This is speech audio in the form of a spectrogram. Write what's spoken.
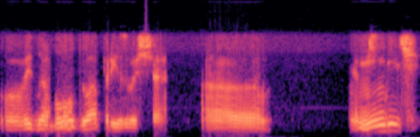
видно, було два прізвища: Міндіч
